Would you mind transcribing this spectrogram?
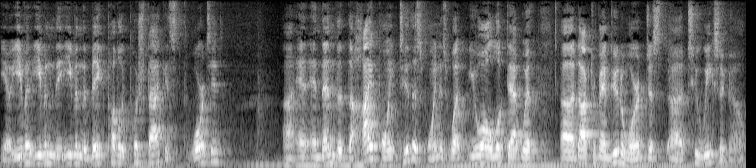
You know, even even the even the big public pushback is thwarted. Uh, and, and, then the, the high point to this point is what you all looked at with uh, Dr. VanDoodewaard just uh, two weeks ago.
